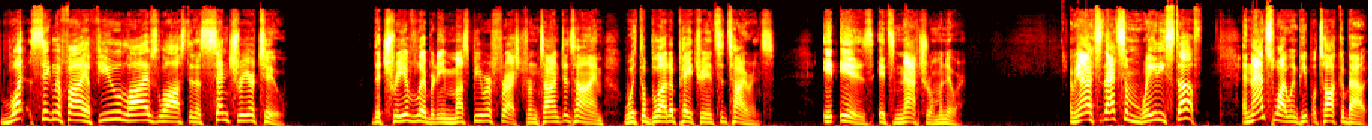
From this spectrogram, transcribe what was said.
What signify a few lives lost in a century or two? The tree of liberty must be refreshed from time to time with the blood of patriots and tyrants. It is its natural manure. I mean, that's, that's some weighty stuff. And that's why when people talk about,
